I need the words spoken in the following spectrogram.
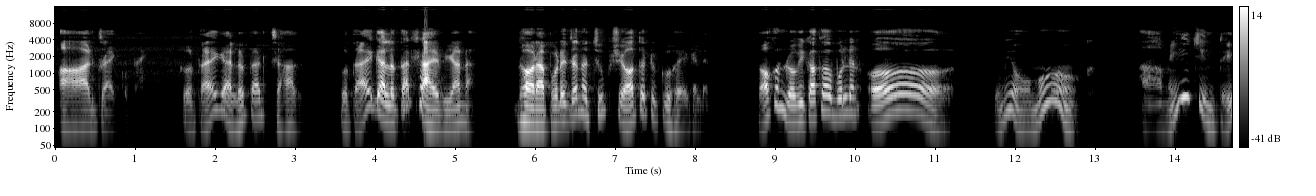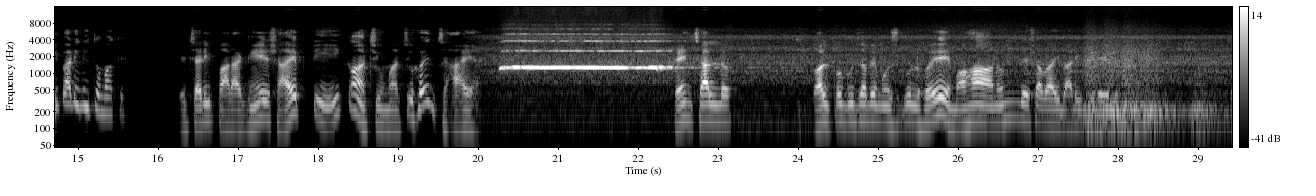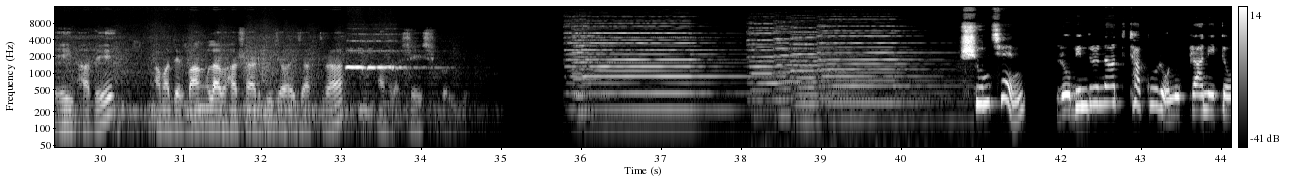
আর যায় কোথায়? কোথায় গেল তার চাল? কোথায় গেল তার সাহেবিয়ানা? ধরা পড়ে যেন চুপসে অতটুকু হয়ে গেলেন। তখন রবি কাকাও বললেন, ও, তুমি অমুক? আমি চিনতেই পারিনি তোমাকে। বেচারি পাড়া গেঁয়ে সাহেবটি কাঁচু মাচু হয়ে যায় আর। ট্রেন ছাড়লো। গল্প গুজবে মশগুল হয়ে মহা আনন্দে সবাই বাড়ি ফিরে এলো। এইভাবে আমাদের বাংলা ভাষার বিজয় যাত্রা আমরা শেষ করব শুনছেন রবীন্দ্রনাথ ঠাকুর অনুপ্রাণিত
